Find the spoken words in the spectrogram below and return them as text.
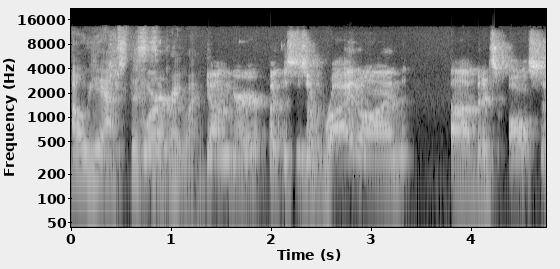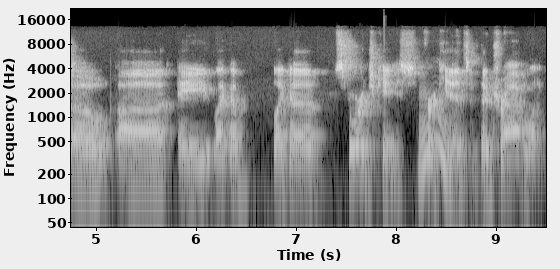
Oh yes, this is a great one. Younger, but this is a ride-on uh, but it's also uh, a like a like a storage case mm. for hmm. kids if they're traveling.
